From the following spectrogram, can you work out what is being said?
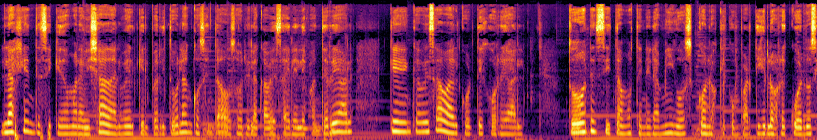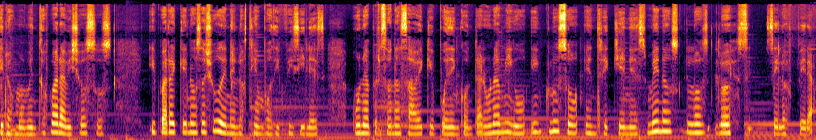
la gente se quedó maravillada al ver que el perrito blanco sentado sobre la cabeza del elefante real que encabezaba el cortejo real. Todos necesitamos tener amigos con los que compartir los recuerdos y los momentos maravillosos y para que nos ayuden en los tiempos difíciles. Una persona sabe que puede encontrar un amigo incluso entre quienes menos los, se lo espera.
